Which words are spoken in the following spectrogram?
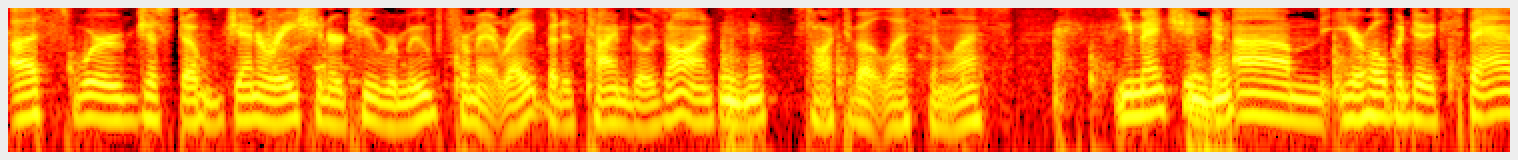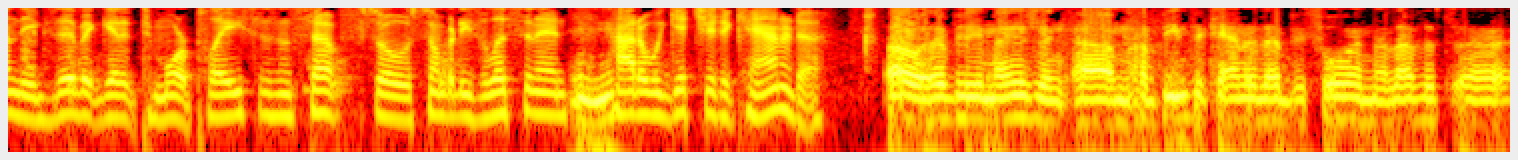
us, we're just a generation or two removed from it, right? But as time goes on, mm-hmm. it's talked about less and less. You mentioned mm-hmm. um, you're hoping to expand the exhibit, get it to more places and stuff. So somebody's listening. Mm-hmm. How do we get you to Canada? Oh, that'd be amazing. Um, I've been to Canada before, and I love it. Uh,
